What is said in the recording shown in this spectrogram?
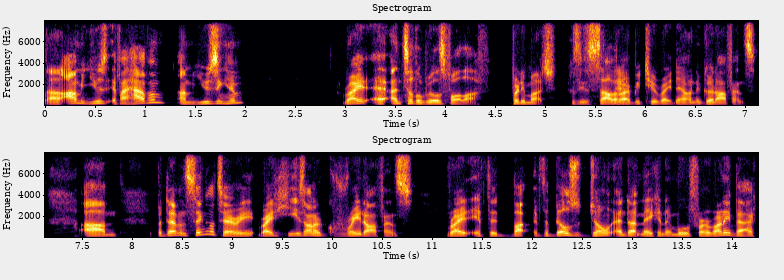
Uh, I'm use if I have him, I'm using him right until the wheels fall off, pretty much because he's a solid yeah. RB two right now and a good offense. Um, but Devin Singletary, right, he's on a great offense, right? If the if the Bills don't end up making a move for a running back,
